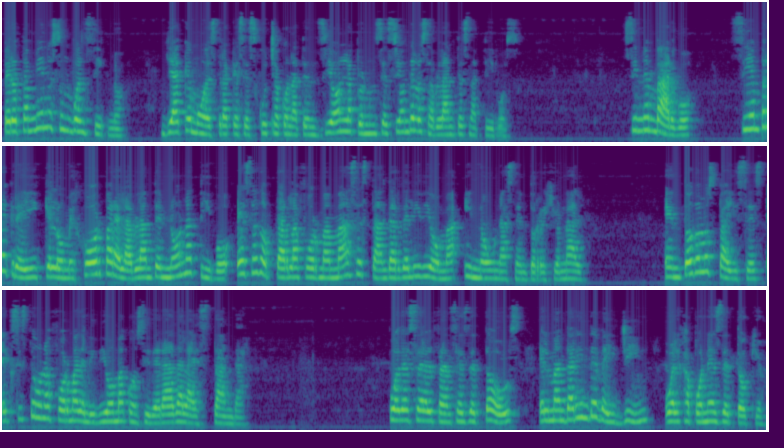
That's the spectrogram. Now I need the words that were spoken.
pero también es un buen signo, ya que muestra que se escucha con atención la pronunciación de los hablantes nativos. Sin embargo, Siempre creí que lo mejor para el hablante no nativo es adoptar la forma más estándar del idioma y no un acento regional. En todos los países existe una forma del idioma considerada la estándar. Puede ser el francés de Tours, el mandarín de Beijing o el japonés de Tokio.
